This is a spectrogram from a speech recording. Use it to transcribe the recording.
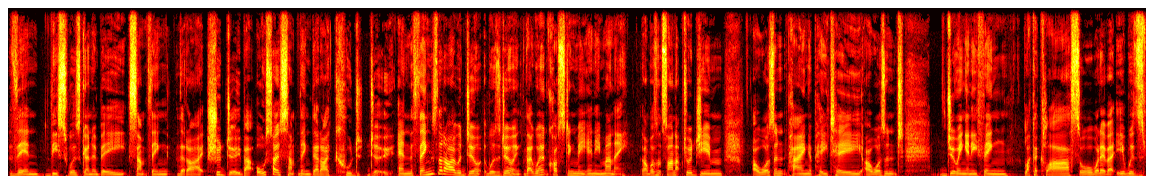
then this was going to be something that I should do, but also something that I could do. And the things that I would do was doing, they weren't costing me any money. I wasn't signed up to a gym. I wasn't paying a PT. I wasn't doing anything like a class or whatever. It was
